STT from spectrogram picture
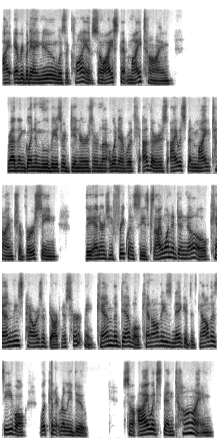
I everybody I knew was a client. So I spent my time rather than going to movies or dinners or whatever with others, I would spend my time traversing the energy frequencies because I wanted to know, can these powers of darkness hurt me? Can the devil, can all these negatives, can all this evil, what can it really do? So I would spend time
